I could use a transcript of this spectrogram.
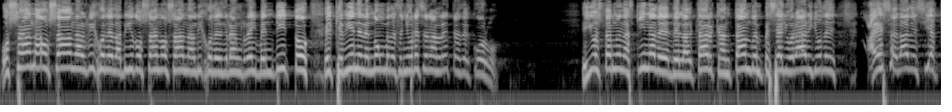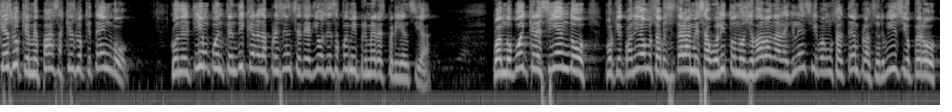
Osana, Osana al hijo de David, Osana, Osana al hijo del gran rey, bendito el que viene en el nombre del Señor. Esas eran las letras del coro. Y yo estando en la esquina del altar cantando, empecé a llorar y yo a esa edad decía, ¿qué es lo que me pasa? ¿Qué es lo que tengo? Con el tiempo entendí que era la presencia de Dios. Esa fue mi primera experiencia. Cuando voy creciendo, porque cuando íbamos a visitar a mis abuelitos nos llevaban a la iglesia, íbamos al templo, al servicio, pero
